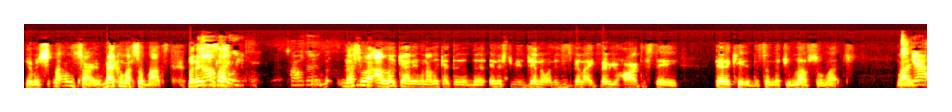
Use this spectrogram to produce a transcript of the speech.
your machine. I'm sorry, back on my soapbox, but it's no. just like all good. That's mm-hmm. what I look at it when I look at the, the industry in general, and it's just been like very hard to stay dedicated to something that you love so much. Like, yeah.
